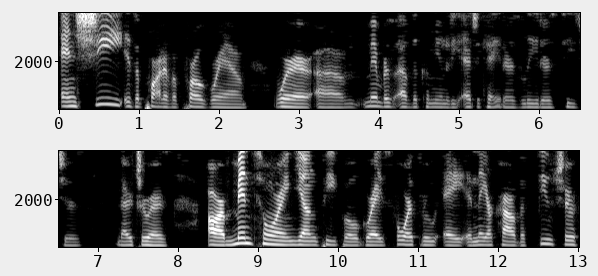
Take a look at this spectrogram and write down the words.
And she is a part of a program where um, members of the community, educators, leaders, teachers, nurturers, are mentoring young people grades four through eight, and they are called the Future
